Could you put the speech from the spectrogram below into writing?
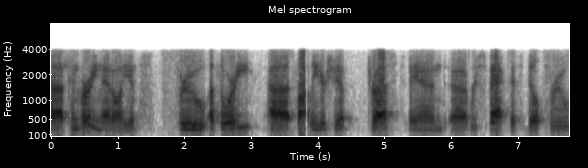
uh, converting that audience through authority, uh, thought leadership, trust, and uh, respect that's built through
